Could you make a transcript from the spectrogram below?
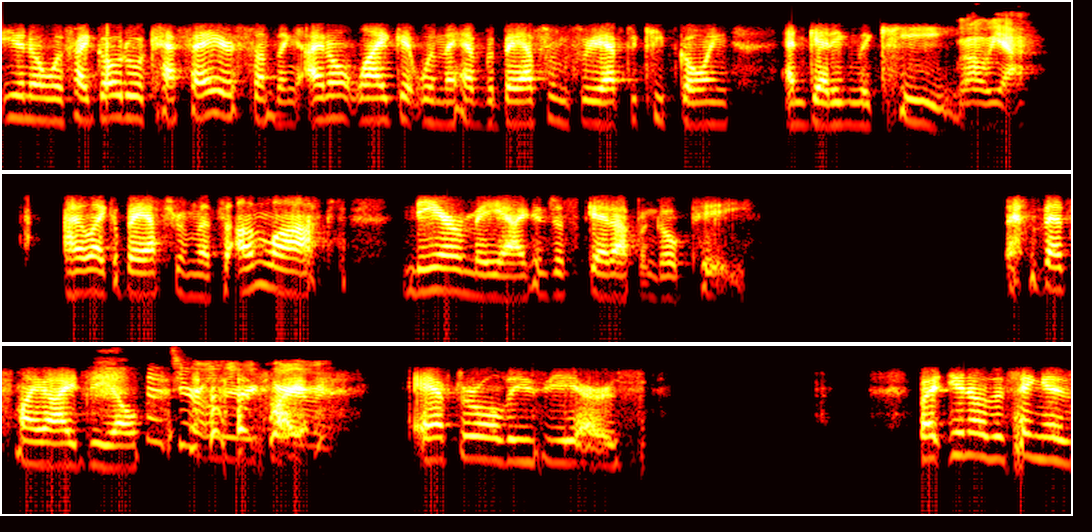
you know, if I go to a cafe or something, I don't like it when they have the bathrooms where you have to keep going and getting the key. Oh, yeah. I like a bathroom that's unlocked near me. I can just get up and go pee. that's my ideal. That's your only requirement. After all these years. But you know, the thing is,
